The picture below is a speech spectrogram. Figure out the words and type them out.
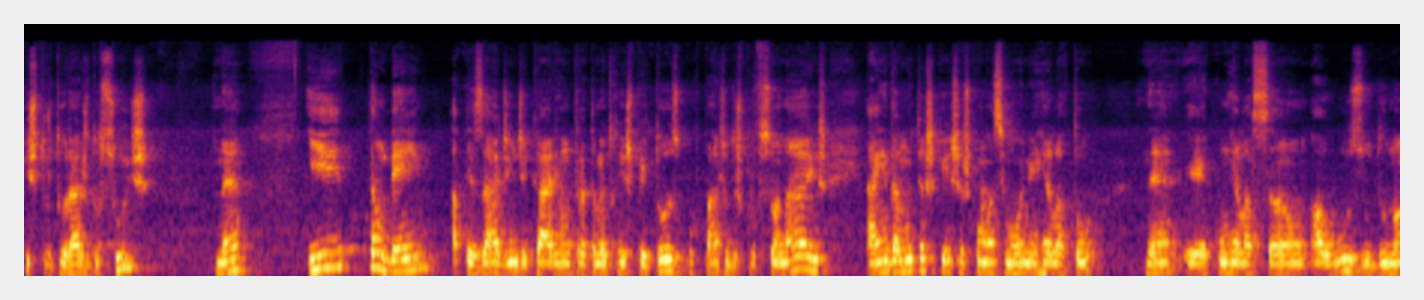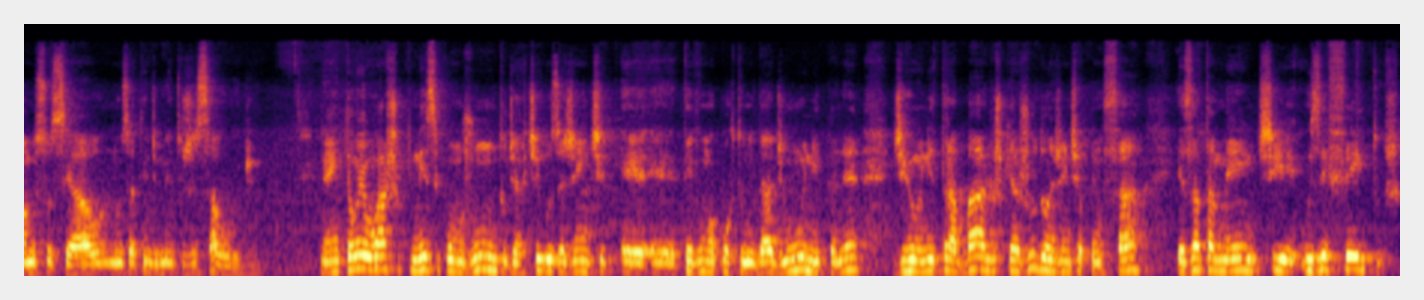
estruturais do SUS, né? E também, apesar de indicarem um tratamento respeitoso por parte dos profissionais, ainda há muitas queixas, como a Simone relatou, né, é, com relação ao uso do nome social nos atendimentos de saúde. Né? Então, eu acho que nesse conjunto de artigos a gente é, é, teve uma oportunidade única né, de reunir trabalhos que ajudam a gente a pensar exatamente os efeitos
